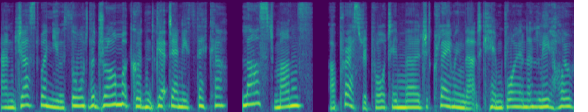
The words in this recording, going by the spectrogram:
And just when you thought the drama couldn't get any thicker, last month, a press report emerged claiming that Kim Goyon and Lee Ho,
